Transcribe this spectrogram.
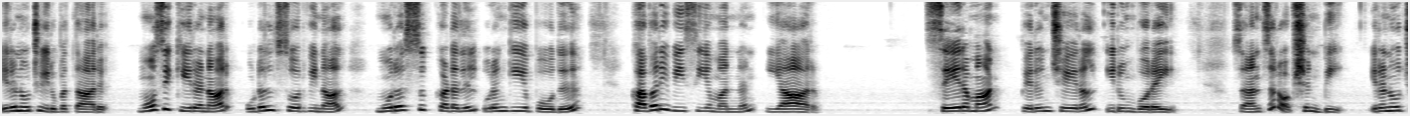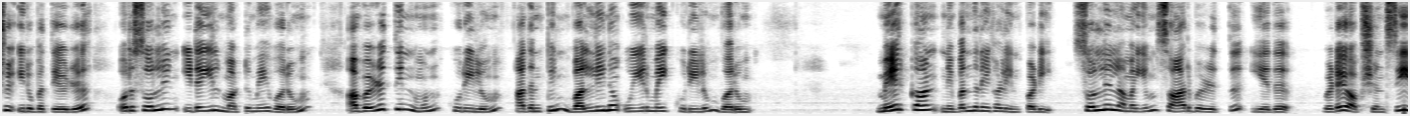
இருநூற்றி இருபத்தாறு மோசிக்கீரனார் உடல் சோர்வினால் முரசு கடலில் உறங்கிய போது கவரி வீசிய மன்னன் யார்? Cheraman Perunjeral Irumporai. So answer option B இருநூற்று இருபத்தேழு ஒரு சொல்லின் இடையில் மட்டுமே வரும். அவ்வெழுத்தின் முன் குறிலும் அதன் பின் வல்லின உயிர்மை குறிலும் வரும். மேற்கான் நிபந்தனைகளின்படி சொல்லில் அமையும் சார்பெழுத்து எது? விடை ஆப்ஷன் சி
